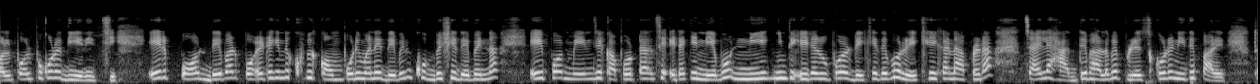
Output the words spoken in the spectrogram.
অল্প অল্প করে দিয়ে দিচ্ছি। এরপর দেবার পর এটা কিন্তু খুবই কম পরিমাণে দেবেন, খুব বেশি দেবেন না। এরপর মেন যে কাপড়টা আছে এটাকে নেব, নিয়ে কিন্তু এটার উপর রেখে দেবো। রেখে এখানে আপনারা চাইলে হাত দিয়ে ভালোভাবে প্রেস করে নিতে পারেন। তো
